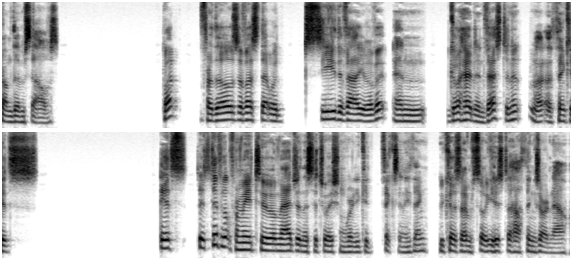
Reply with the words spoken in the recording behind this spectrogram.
from themselves. But for those of us that would see the value of it and go ahead and invest in it, I think it's it's it's difficult for me to imagine the situation where you could fix anything because I'm so used to how things are now.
